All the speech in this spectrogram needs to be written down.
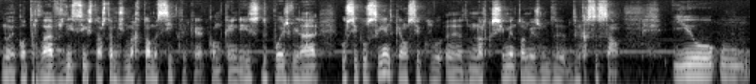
no Encontro de Davos, disse isto: nós estamos numa retoma cíclica, como quem diz, depois virá o ciclo seguinte, que é um ciclo uh, de menor crescimento ou mesmo de, de recessão. E o, o,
